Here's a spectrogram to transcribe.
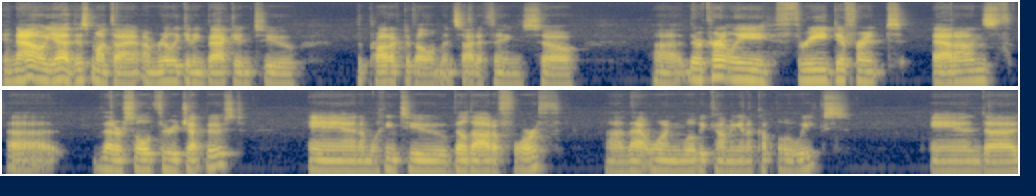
and now, yeah, this month I, I'm really getting back into the product development side of things. So uh, there are currently three different add-ons uh, that are sold through JetBoost, and I'm looking to build out a fourth. Uh, that one will be coming in a couple of weeks, and uh,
